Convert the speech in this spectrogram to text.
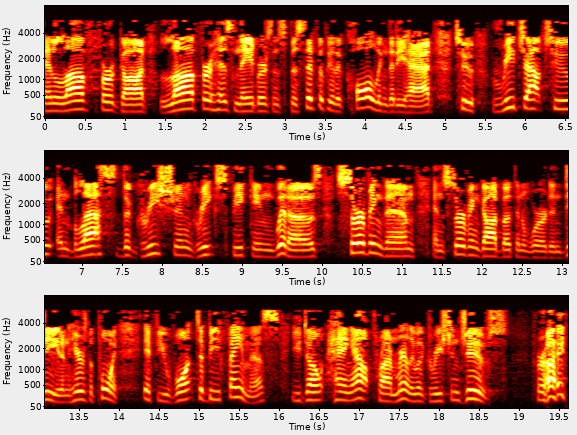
and love for God, love for his neighbors, and specifically the calling that he had to reach out to and bless the Grecian, Greek speaking widows, serving them and serving God both in word and deed. And here's the point if you want to be famous, you don't hang out primarily with Grecian Jews right?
